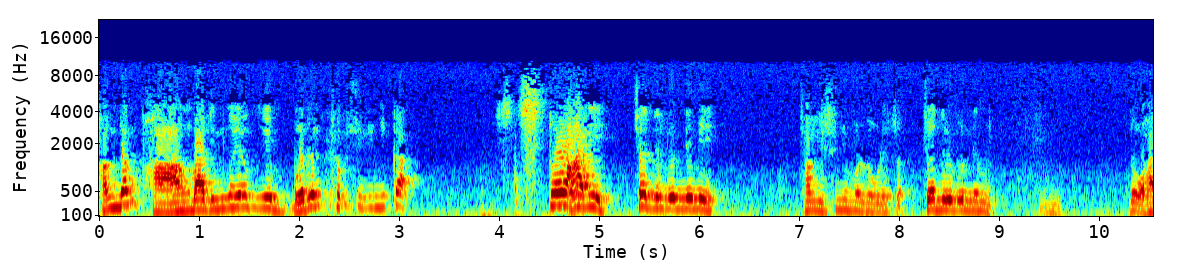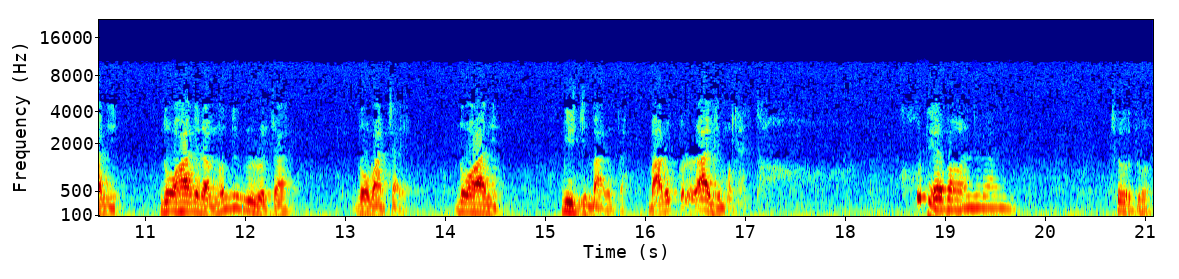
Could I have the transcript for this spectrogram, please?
당장 방 맞은 거요. 그게 뭐를 턱수이니까 또하니 저 늙은 님이 자기 스님을 보고 그랬어. 저 늙은 님이 음, 노하니 노하니란 건 늙을로 자 노만자야. 노하니 미지 마루다. 마루거를 알지 못했다. 그 대방을 늘하니 저도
